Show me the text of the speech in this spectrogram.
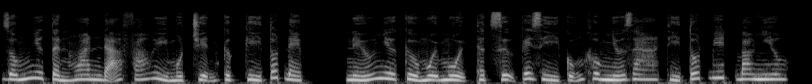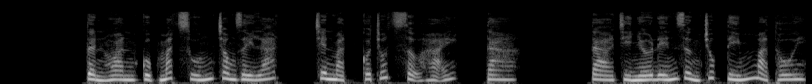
giống như Tần Hoan đã phá hủy một chuyện cực kỳ tốt đẹp, nếu như cửu muội muội thật sự cái gì cũng không nhớ ra thì tốt biết bao nhiêu. Tần Hoan cụp mắt xuống trong giây lát, trên mặt có chút sợ hãi, ta, ta chỉ nhớ đến rừng trúc tím mà thôi.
